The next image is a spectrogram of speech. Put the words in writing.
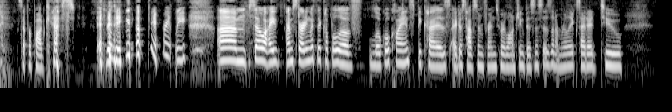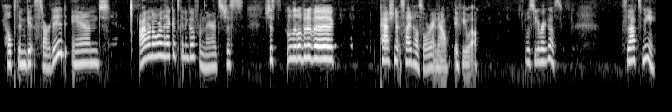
except for podcast editing, apparently. Um, so I, I'm starting with a couple of local clients because I just have some friends who are launching businesses that I'm really excited to help them get started. And I don't know where the heck it's going to go from there. It's just, it's just a little bit of a passionate side hustle right now, if you will. We'll see where it goes. So that's me.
